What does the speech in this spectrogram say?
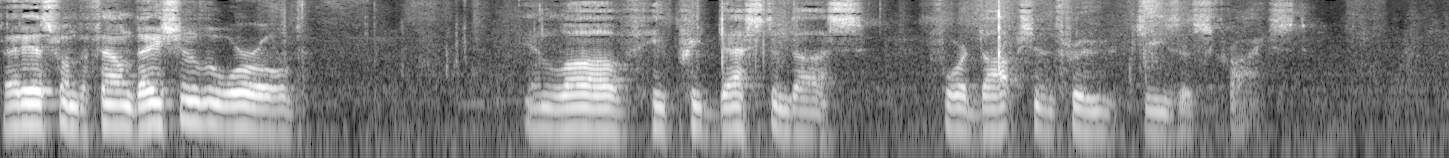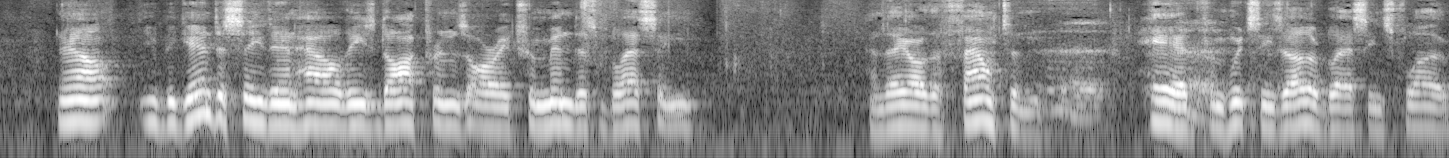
That is, from the foundation of the world, in love, He predestined us for adoption through Jesus Christ. Now, you begin to see then how these doctrines are a tremendous blessing, and they are the fountain head from which these other blessings flow.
